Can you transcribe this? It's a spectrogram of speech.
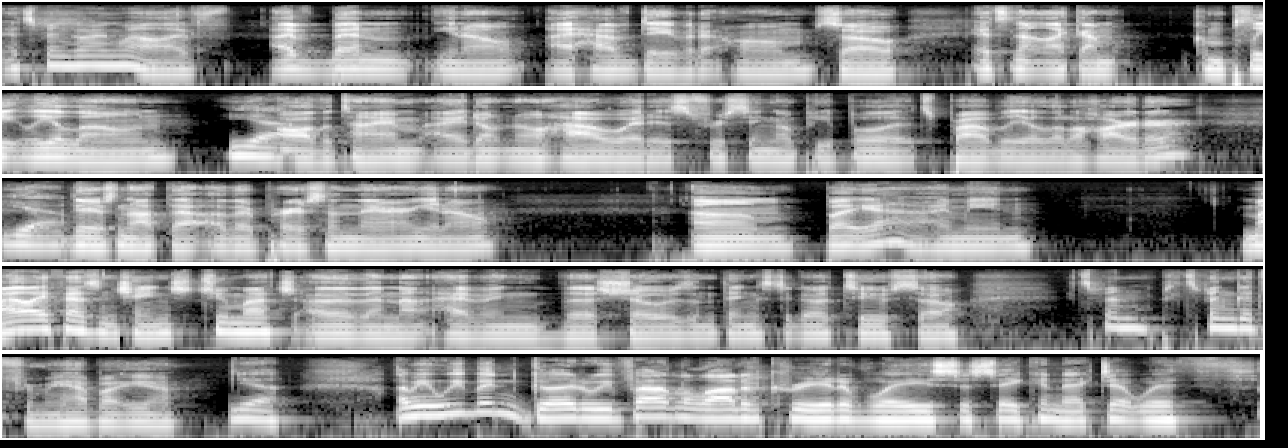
it's been going well. I've I've been you know I have David at home, so it's not like I'm completely alone. Yeah. all the time. I don't know how it is for single people. It's probably a little harder Yeah. there's not that other person there, you know. Um, but yeah, I mean, my life hasn't changed too much other than not having the shows and things to go to. So it's been it's been good for me. How about you? Yeah. I mean, we've been good. We've found a lot of creative ways to stay connected with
